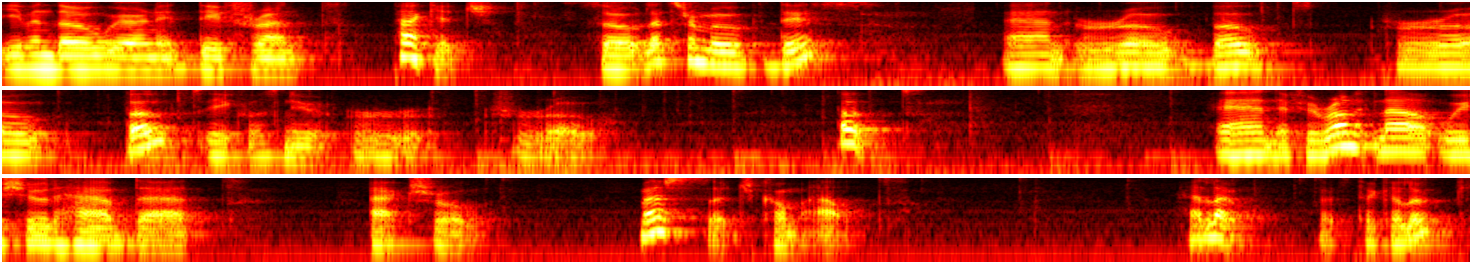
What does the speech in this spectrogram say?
even though we're in a different package. So let's remove this and rowboat rowboat equals new row boat. And if we run it now, we should have that actual message come out. Hello. Let's take a look.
